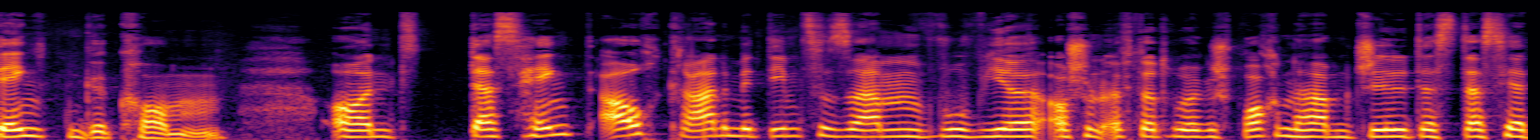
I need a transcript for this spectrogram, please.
Denken gekommen. Und das hängt auch gerade mit dem zusammen, wo wir auch schon öfter drüber gesprochen haben, Jill, dass das ja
